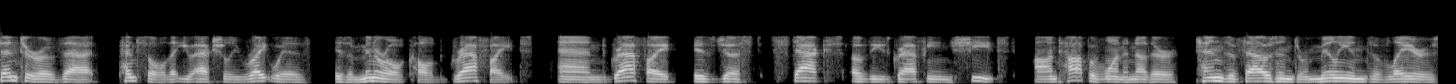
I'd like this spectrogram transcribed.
center of that pencil that you actually write with is a mineral called graphite. And graphite is just stacks of these graphene sheets on top of one another, tens of thousands or millions of layers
